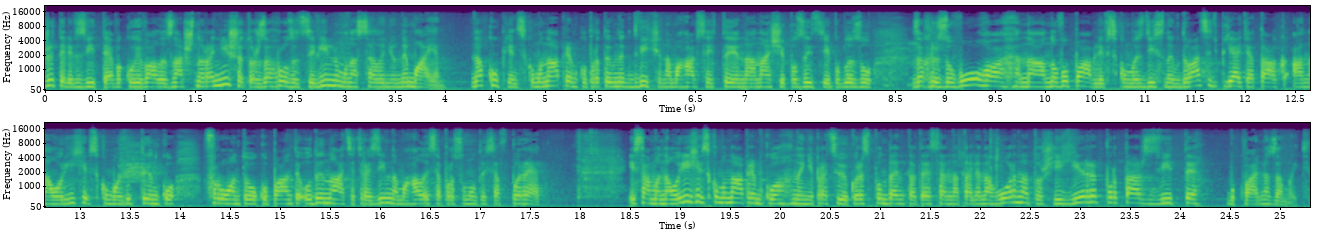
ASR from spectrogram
Жителів звідти евакуювали значно раніше, тож загрози цивільному населенню немає. На Куп'янському напрямку противник двічі намагався йти на наші позиції поблизу Загризового. На Новопавлівському здійснив 25 атак, а на Оріхівському відтинку фронту окупанти 11 разів намагалися просунутися вперед. І саме на Оріхівському напрямку нині працює кореспондентка ТСН Наталя Нагорна. Тож її репортаж звідти буквально за мить.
